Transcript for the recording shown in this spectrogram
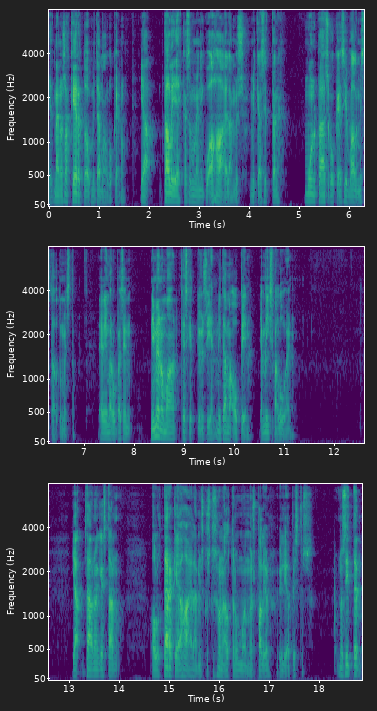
Että mä en osaa kertoa, mitä mä oon lukenut. Ja tämä oli ehkä semmoinen niin aha-elämys, mikä sitten mun pääsykokeisiin valmistautumista. Eli mä rupesin nimenomaan keskittyyn siihen, mitä mä opin ja miksi mä luen. Ja tämä on oikeastaan ollut tärkeä aha-elämys, koska se on auttanut mua myös paljon yliopistossa. No sitten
